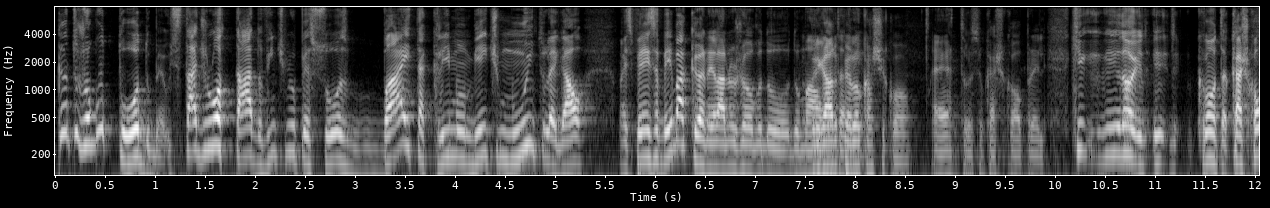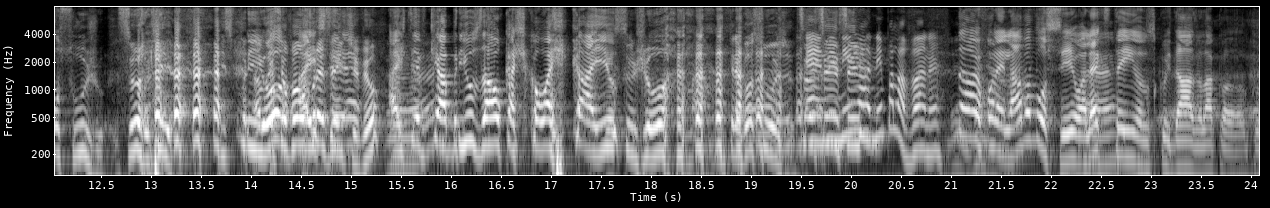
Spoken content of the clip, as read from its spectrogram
canta o jogo todo, meu. Estádio lotado, 20 mil pessoas, baita clima, um ambiente muito legal. Uma experiência bem bacana ir lá no jogo do, do Malmo. Obrigado também. pelo cachecol. É, trouxe o cachecol pra ele. Que, não, e- e- conta, cachecol sujo. Su- Porque esfriou. Esse foi um aí presente, viu? Aí teve que abrir e usar o cachecol, aí caiu, sujou. Entregou sujo. É, Sim, nem, sim. nem, pra- nem pra lavar, né? Não, eu falei, lava você. O Alex tem os cuidados lá com. com-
